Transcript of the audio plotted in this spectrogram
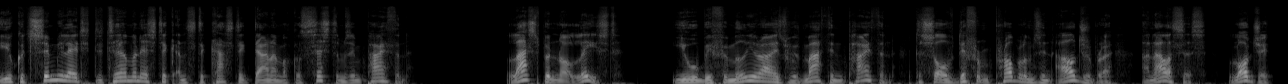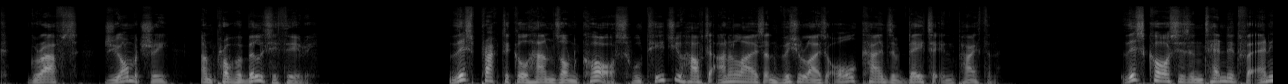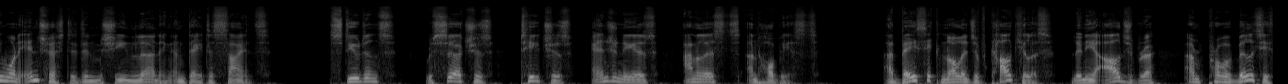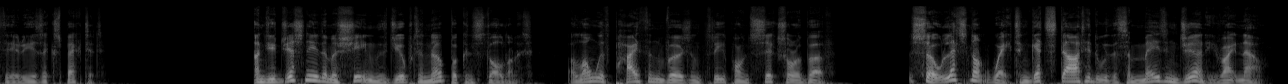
You could simulate deterministic and stochastic dynamical systems in Python. Last but not least, you will be familiarized with math in Python to solve different problems in algebra, analysis, logic, graphs, geometry, and probability theory. This practical hands-on course will teach you how to analyze and visualize all kinds of data in Python. This course is intended for anyone interested in machine learning and data science. Students, researchers, teachers, engineers, analysts and hobbyists. A basic knowledge of calculus, linear algebra and probability theory is expected. And you just need a machine with Jupyter Notebook installed on it, along with Python version 3.6 or above. So let's not wait and get started with this amazing journey right now.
